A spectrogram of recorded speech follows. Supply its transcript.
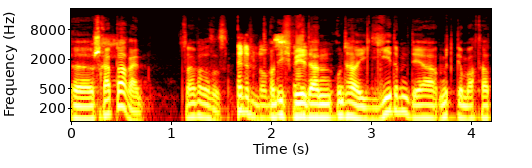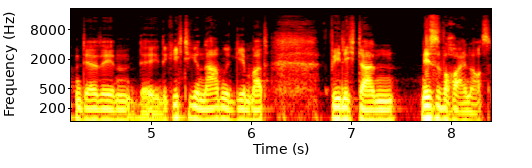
Oh. äh, schreibt da rein. So einfach ist es. Uns. Und ich wähle dann unter jedem, der mitgemacht hat und der den, der den richtigen Namen gegeben hat, wähle ich dann nächste Woche einen aus.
